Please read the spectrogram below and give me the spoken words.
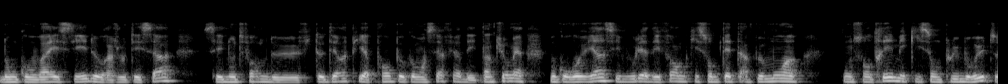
Donc, on va essayer de rajouter ça. C'est une autre forme de phytothérapie. Après, on peut commencer à faire des teintures mères. Donc, on revient, si vous voulez, à des formes qui sont peut-être un peu moins concentrées, mais qui sont plus brutes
